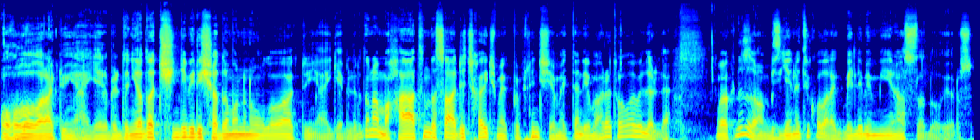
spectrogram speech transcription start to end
oğlu olarak dünyaya gelebilirdin. Ya da Çin'de bir iş adamının oğlu olarak dünyaya gelebilirdin. Ama hayatında sadece çay içmek ve pirinç yemekten ibaret olabilirdi. Baktığınız zaman biz genetik olarak belli bir mirasla doğuyoruz.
